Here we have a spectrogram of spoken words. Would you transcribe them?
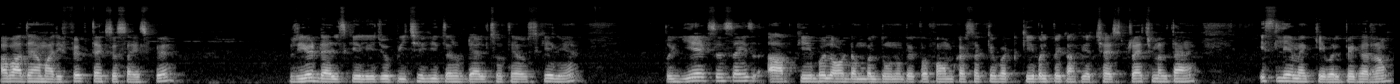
अब आते हैं हमारी फिफ्थ एक्सरसाइज पे। रियर डेल्स के लिए, जो पीछे की तरफ़ डेल्स होते हैं, उसके लिए तो ये एक्सरसाइज आप केबल और डंबल दोनों पे परफॉर्म कर सकते हो बट केबल पे काफ़ी अच्छा स्ट्रेच मिलता है। इसलिए मैं केबल पे कर रहा हूँ।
